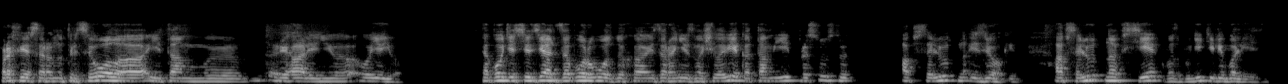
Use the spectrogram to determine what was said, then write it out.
профессора-нутрициолога, и там э, регалии о ее. Так вот, если взять забор воздуха из организма человека, там и присутствует абсолютно из легких, абсолютно все возбудители болезни.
